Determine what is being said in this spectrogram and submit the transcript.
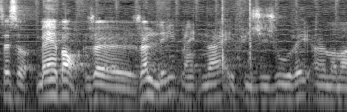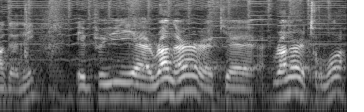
c'est ça. Mais bon, je, je l'ai maintenant, et puis j'y jouerai à un moment donné. Et puis euh, Runner, que, Runner 3,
